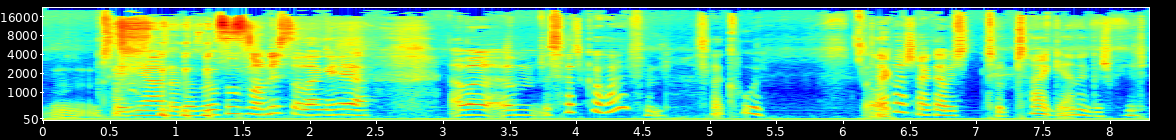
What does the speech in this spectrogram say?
mm, zehn Jahren oder so. Es ist noch nicht so lange her. Aber ähm, es hat geholfen. Es war cool. Shark habe ich total gerne gespielt.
